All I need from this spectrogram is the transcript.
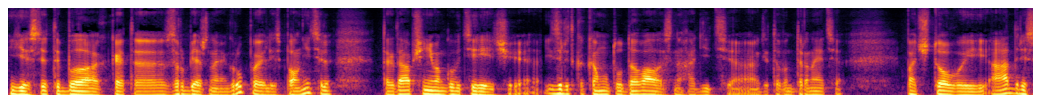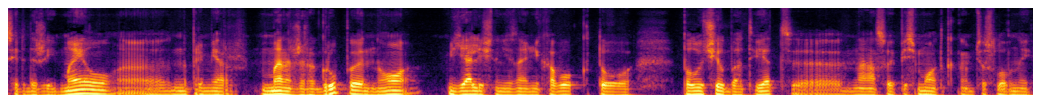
если ты была какая-то зарубежная группа или исполнитель, тогда вообще не могло быть и речи. Изредка кому-то удавалось находить э, где-то в интернете почтовый адрес или даже имейл, э, например, менеджера группы, но я лично не знаю никого, кто получил бы ответ на свое письмо от какой-нибудь условной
